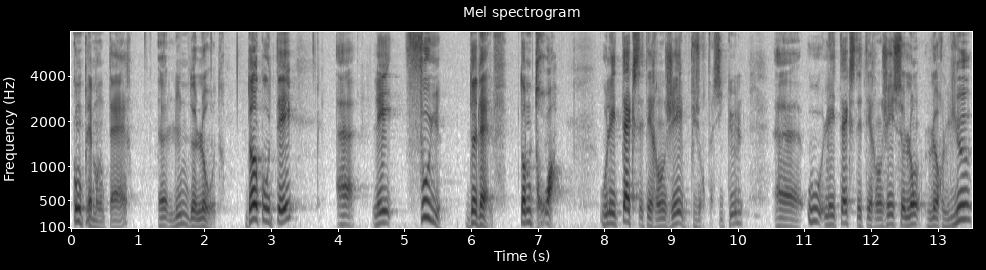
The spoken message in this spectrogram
complémentaires euh, l'une de l'autre. D'un côté, les fouilles de Delphes, tome 3, où les textes étaient rangés, plusieurs fascicules, euh, où les textes étaient rangés selon leur lieu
